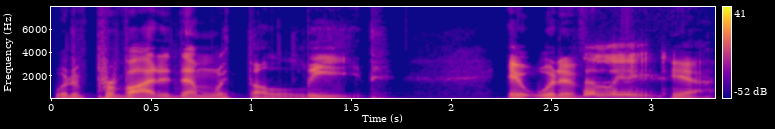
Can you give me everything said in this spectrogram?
Would have provided them with the lead. It would have The lead. Yeah.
